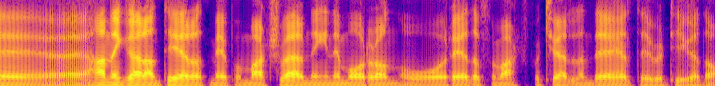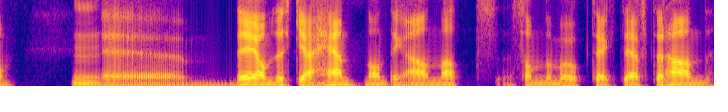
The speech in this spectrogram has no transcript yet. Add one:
Eh, han är garanterat med på matchvärmningen imorgon och redo för match på kvällen. Det är jag helt övertygad om. Mm. Eh, det är om det ska ha hänt någonting annat som de har upptäckt i efterhand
